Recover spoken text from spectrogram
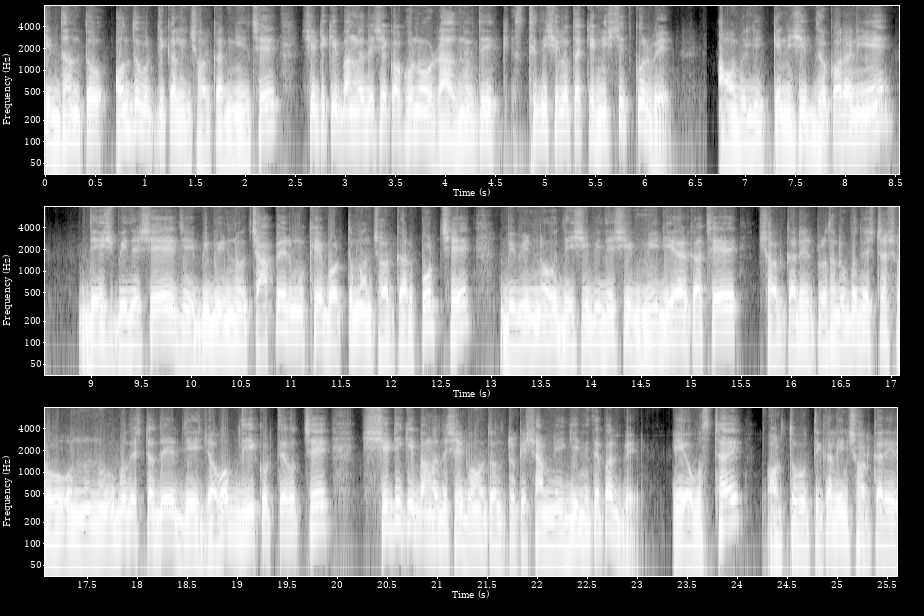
সিদ্ধান্ত অন্তর্বর্তীকালীন সরকার নিয়েছে, সেটি কি বাংলাদেশে কখনো রাজনৈতিক স্থিতিশীলতাকে নিশ্চিত করবে? আওয়ামী লীগকে নিষিদ্ধ করা নিয়ে দেশ বিদেশে যে বিভিন্ন চাপের মুখে বর্তমান সরকার পড়ছে, বিভিন্ন দেশি বিদেশি মিডিয়ার কাছে সরকারের প্রধান উপদেষ্টা সহ অন্যান্য উপদেষ্টাদের যে জবাবদিহি করতে হচ্ছে, সেটি কি বাংলাদেশের গণতন্ত্রকে সামনে এগিয়ে নিতে পারবে? এই অবস্থায় অন্তর্বর্তীকালীন সরকারের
